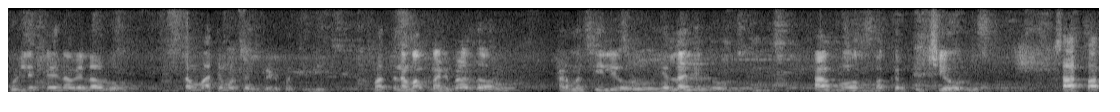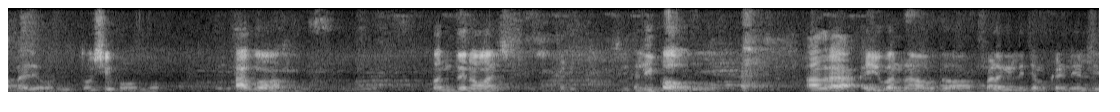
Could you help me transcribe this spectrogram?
ಕೂಡ್ಲಿ ಅಂತ ಅಂತೇಳಿ ನಾವೆಲ್ಲರೂ ತಮ್ಮ ಮಾಧ್ಯಮದಲ್ಲಿ ಬೇಡ್ಕೊತೀವಿ. ಮತ್ತು ನಮ್ಮ ಅಭಿಮಾನಿ ಬಳಗದವರು ಹನುಮಂತ ಅವರು ಎಲ್ಲ ಲಿಂಗವರು ಹಾಗೂ ಬಕ್ಕರ್ ಕುರ್ಚಿ ಅವರು ಸಾತ್ ಪಾತ್ನಳ್ಳಿ ಅವರು ತೌಶಿಫ್ ಅವರು, ಹಾಗೂ ಬಂದ್ ನವಾಜ್ ಅವರು. ಆದ್ರೆ ಐವನ್ ಅವ್ರದ್ದು ಬಳಗಿಲ್ಲಿ ಜಮಖಂಡಿಯಲ್ಲಿ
